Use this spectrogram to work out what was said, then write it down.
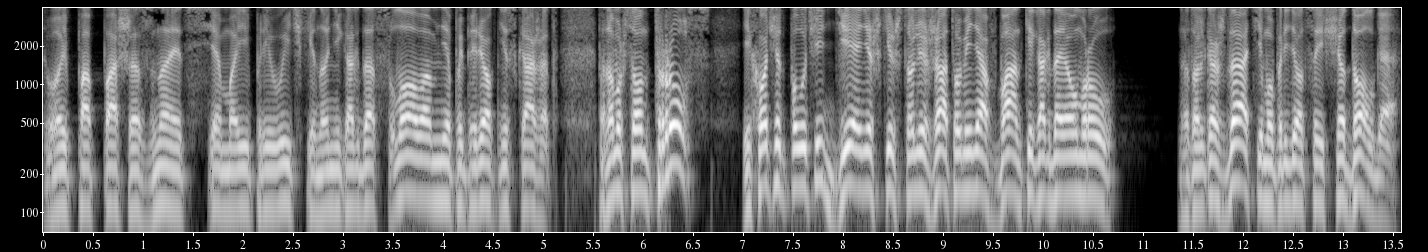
Твой папаша знает все мои привычки, но никогда слова мне поперек не скажет, потому что он трус и хочет получить денежки, что лежат у меня в банке, когда я умру. Но только ждать ему придется еще долго».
